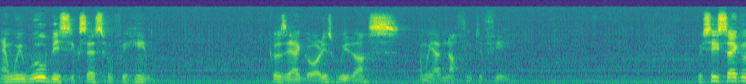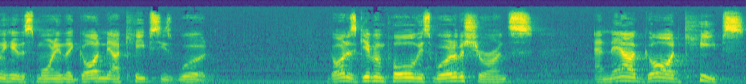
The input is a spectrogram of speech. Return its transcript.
And we will be successful for him because our God is with us and we have nothing to fear. We see, secondly, here this morning that God now keeps his word. God has given Paul this word of assurance, and now God keeps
